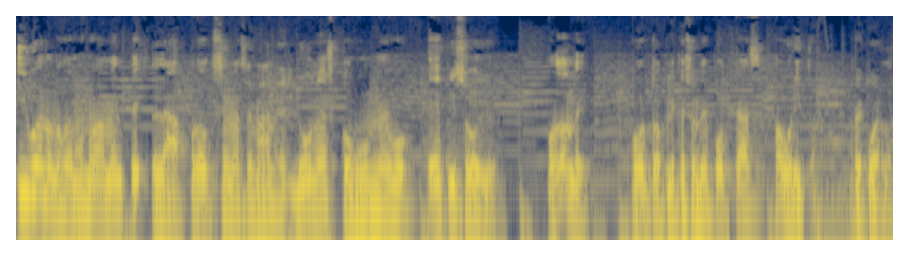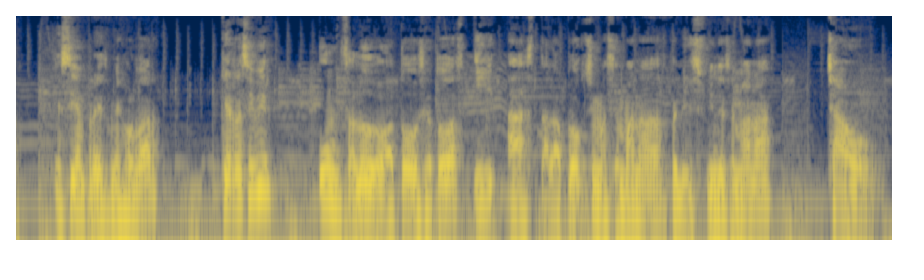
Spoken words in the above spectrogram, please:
Y bueno, nos vemos nuevamente la próxima semana, el lunes, con un nuevo episodio. ¿Por dónde? Por tu aplicación de podcast favorita. Recuerda que siempre es mejor dar que recibir. Un saludo a todos y a todas y hasta la próxima semana. Feliz fin de semana. Chao.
